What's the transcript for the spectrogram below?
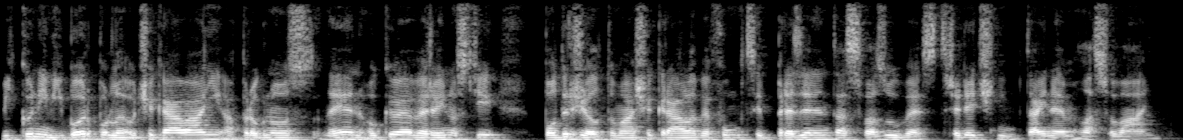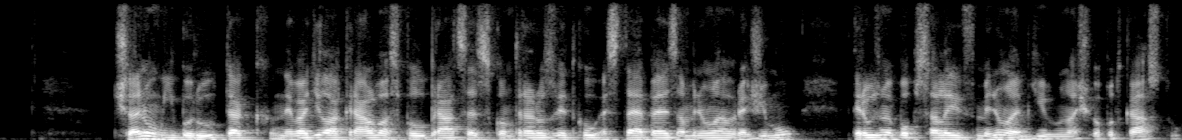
Výkonný výbor podle očekávání a prognóz nejen hokejové veřejnosti podržel Tomáše Krále ve funkci prezidenta svazu ve středečním tajném hlasování. Členům výboru tak nevadila Králova spolupráce s kontrarozvědkou STB za minulého režimu, kterou jsme popsali v minulém dílu našeho podcastu.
